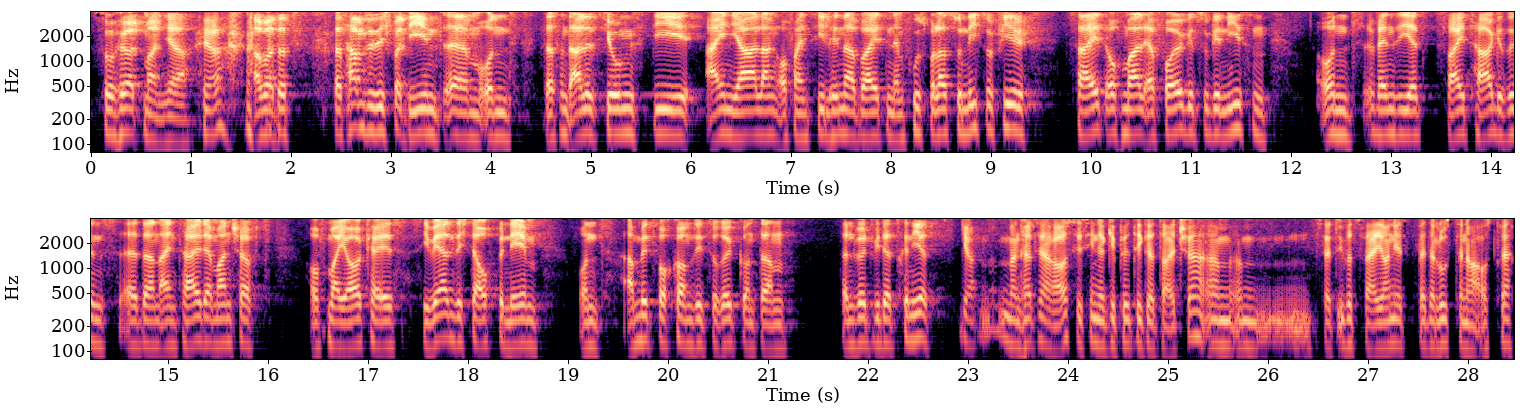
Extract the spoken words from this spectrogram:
So hört man, ja. ja. Aber das, das haben sie sich verdient. Ähm, und das sind alles Jungs, die ein Jahr lang auf ein Ziel hinarbeiten. Im Fußball hast du nicht so viel Zeit, auch mal Erfolge zu genießen. Und wenn sie jetzt zwei Tage sind, äh, dann ein Teil der Mannschaft auf Mallorca ist. Sie werden sich da auch benehmen und am Mittwoch kommen sie zurück und dann, dann wird wieder trainiert. Ja, man hört es ja heraus, Sie sind ja gebürtiger Deutscher, ähm, ähm, seit über zwei Jahren jetzt bei der Lustenau Austria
